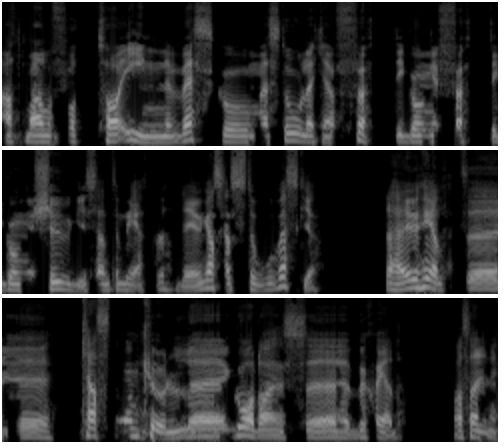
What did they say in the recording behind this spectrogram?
att man får ta in väskor med storleken 40 gånger 40 gånger 20 centimeter. Det är en ganska stor väska. Det här är ju helt eh, omkull eh, gårdagens eh, besked. Vad säger ni?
